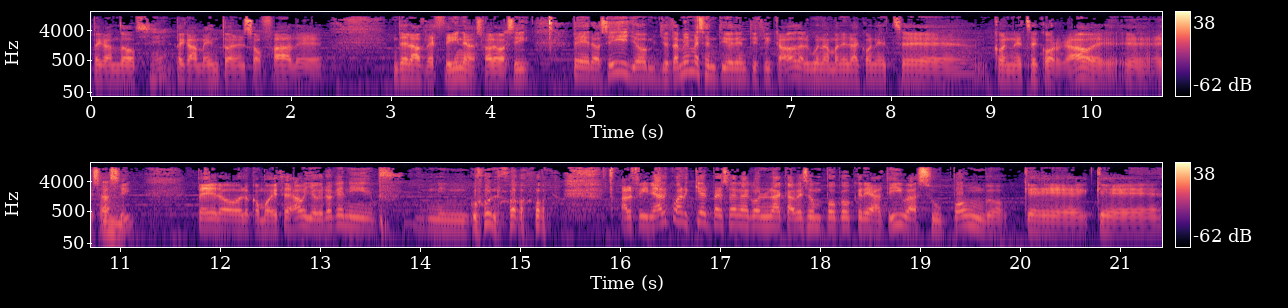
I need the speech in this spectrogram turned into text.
pegando Sí. pegamento en el sofá de, de las vecinas o algo así. Pero sí, yo, yo también me he sentido identificado de alguna manera con este, con este colgado, eh, eh, es así. Pero lo- como dices, Javi, yo creo que ni ninguno. Al final, cualquier persona con una cabeza un poco creativa, supongo que, que,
